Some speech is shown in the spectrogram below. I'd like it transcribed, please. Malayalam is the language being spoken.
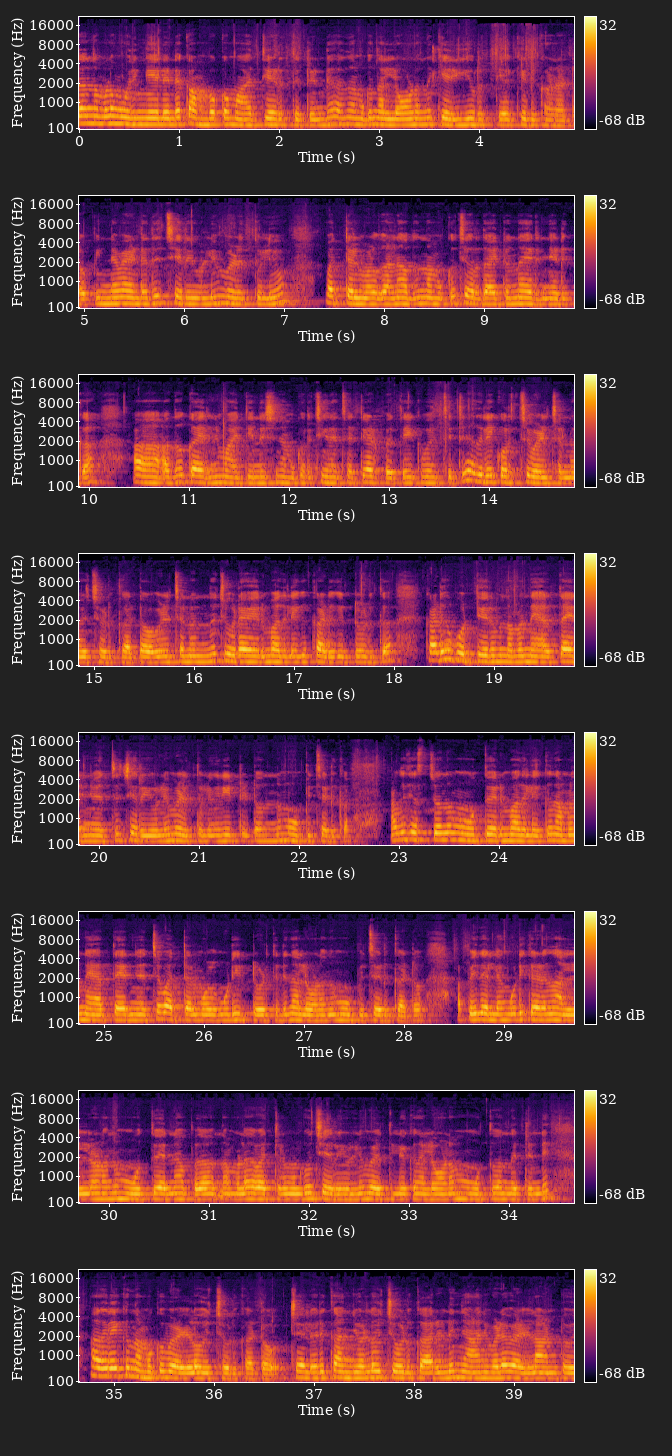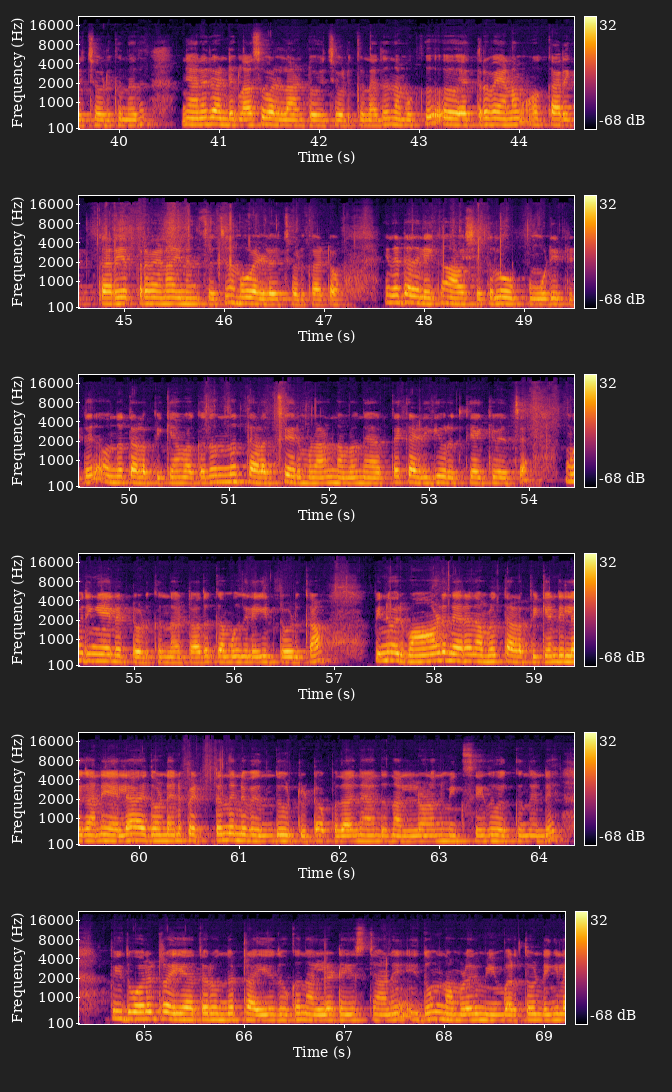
ഇപ്പം നമ്മൾ മുരിങ്ങയിലേന്റെ കമ്പൊക്കെ മാറ്റി എടുത്തിട്ടുണ്ട് അത് നമുക്ക് നല്ലോണം ഒന്ന് കഴുകി വൃത്തിയാക്കി എടുക്കണം കേട്ടോ. പിന്നെ വേണ്ടത് ചെറിയുള്ളിയും വെളുത്തുള്ളിയും വറ്റൽമുളകാണ്. അതും നമുക്ക് ചെറുതായിട്ടൊന്ന് അരിഞ്ഞെടുക്കുക അതൊക്കെ അരിഞ്ഞ് മാറ്റിയതിന് ശേഷം നമുക്കൊരു ചീനച്ചട്ടി അടുപ്പത്തേക്ക് വെച്ചിട്ട് അതിലേക്ക് കുറച്ച് വെളിച്ചെണ്ണ വെച്ച് കൊടുക്കുക കേട്ടോ. വെളിച്ചെണ്ണ ഒന്ന് ചൂടായി വരുമ്പോൾ അതിലേക്ക് കടുക് ഇട്ട് കൊടുക്കുക. കടുക് പൊട്ടി വരുമ്പോൾ നമ്മൾ നേരത്തെ അരിഞ്ഞ് വെച്ച് ചെറിയുള്ളിയും വെളുത്തുള്ളിയും കൂടി ഇട്ടിട്ട് ഒന്ന് മൂപ്പിച്ചെടുക്കുക. അത് ജസ്റ്റ് ഒന്ന് മൂത്ത് വരുമ്പോൾ അതിലേക്ക് നമ്മൾ നേരത്തെ അരിഞ്ഞ് വെച്ച വറ്റൽമുളകും കൂടി ഇട്ട് കൊടുത്തിട്ട് നല്ലോണം ഒന്ന് മൂപ്പിച്ചെടുക്കുക കേട്ടോ. അപ്പോൾ ഇതെല്ലാം കൂടി കിടന്ന് നല്ലോണം ഒന്ന് മൂത്ത് വരണം. അപ്പോൾ നമ്മൾ വറ്റൽമുളകും ചെറിയുള്ളിയും വെളുത്തുള്ളിയൊക്കെ നല്ലോണം മൂത്ത് വന്നിട്ടുണ്ട്. അതിലേക്ക് നമുക്ക് വെള്ളം ഒഴിച്ച് കൊടുക്കാം കേട്ടോ ചിലർ കഞ്ഞിവെള്ളം ഒഴിച്ച് കൊടുക്കാറുണ്ട്. ഞാനിവിടെ വെള്ളമാണ് കേട്ടോ ഒഴിച്ച് കൊടുക്കുന്നത്. ഞാൻ രണ്ട് ഗ്ലാസ് വെള്ളമാണ് കേട്ടോ ഒഴിച്ച് കൊടുക്കുന്നത്. നമുക്ക് എത്ര വേണം കറി കറി എത്ര വേണം അതിനനുസരിച്ച് നമുക്ക് വെള്ളം ഒഴിച്ച് കൊടുക്കാം കേട്ടോ എന്നിട്ട് അതിലേക്ക് ആവശ്യത്തുള്ള ഉപ്പും കൂടി ഇട്ടിട്ട് ഒന്ന് തിളപ്പിക്കാൻ വെക്കുന്നത് ഒന്ന് തിളച്ച് വരുമ്പോഴാണ് നമ്മൾ നേരത്തെ കഴുകി വൃത്തിയാക്കി വെച്ച മുരിങ്ങയില ഇട്ട് കൊടുക്കുന്നത് കേട്ടോ. അതൊക്കെ നമുക്ക് ഇതിലേക്ക് ഇട്ട് കൊടുക്കാം. പിന്നെ ഒരുപാട് നേരം നമ്മൾ തിളപ്പിക്കേണ്ടില്ല. കാരണം ഇല ആയതുകൊണ്ട് തന്നെ പെട്ടെന്ന് തന്നെ വെന്ത് കിട്ടും അപ്പോൾ അതാ ഞാനത് നല്ലോണം മിക്സ് ചെയ്ത് വെക്കുന്നുണ്ട്. അപ്പോൾ ഇതുപോലെ ട്രൈ ചെയ്യാത്തവരൊന്ന് ട്രൈ ചെയ്ത് നോക്കുക നല്ല ടേസ്റ്റാണ് ഇതും നമ്മളൊരു മീൻ വറുത്തതുണ്ടെങ്കിൽ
